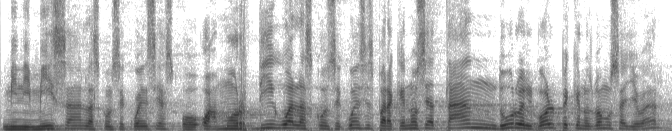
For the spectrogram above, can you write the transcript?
minimiza las consecuencias o, o amortigua las consecuencias para que no sea tan duro el golpe que nos vamos a llevar.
